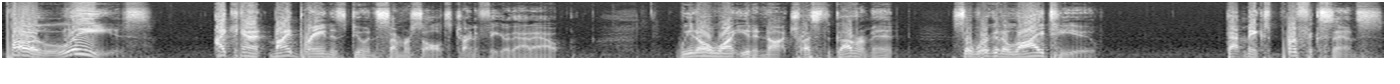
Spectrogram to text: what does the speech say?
Please. I can't, my brain is doing somersaults trying to figure that out. We don't want you to not trust the government, so we're going to lie to you. That makes perfect sense.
